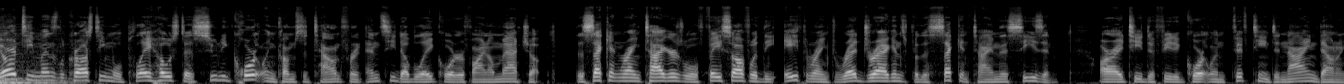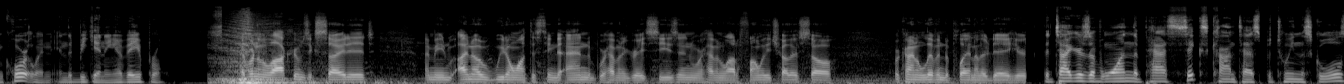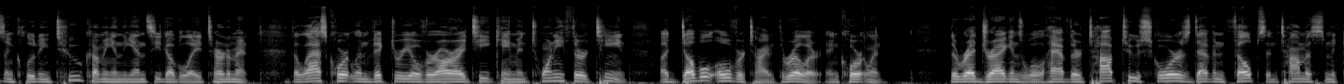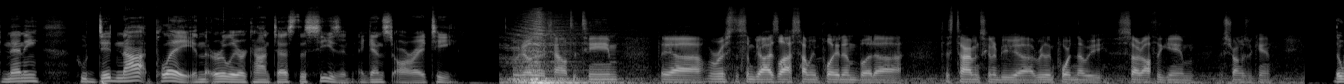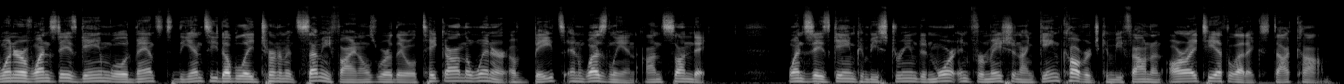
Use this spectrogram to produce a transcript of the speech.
The RIT men's lacrosse team will play host as SUNY Cortland comes to town for an NCAA quarterfinal matchup. The second ranked Tigers will face off with the eighth ranked Red Dragons for the second time this season. RIT defeated Cortland 15 to 9 down in Cortland in the beginning of April. Everyone in the locker room is excited. I mean, I know we don't want this thing to end. We're having a great season. We're having a lot of fun with each other, so we're kind of living to play another day here. The Tigers have won the past six contests between the schools, including two coming in the NCAA tournament. The last Cortland victory over RIT came in 2013, a double overtime thriller in Cortland. The Red Dragons will have their top two scorers, Devin Phelps and Thomas McNenny, who did not play in the earlier contest this season against RIT. We know they're a talented team. They uh, were missing some guys last time we played them, but uh, this time it's going to be uh, really important that we start off the game as strong as we can. The winner of Wednesday's game will advance to the NCAA tournament semifinals, where they will take on the winner of Bates and Wesleyan on Sunday. Wednesday's game can be streamed and more information on game coverage can be found on RITathletics.com.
